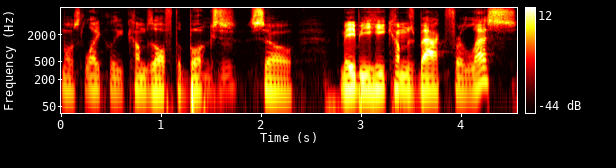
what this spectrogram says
most likely comes off the books. Mm-hmm. So maybe he comes back for less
